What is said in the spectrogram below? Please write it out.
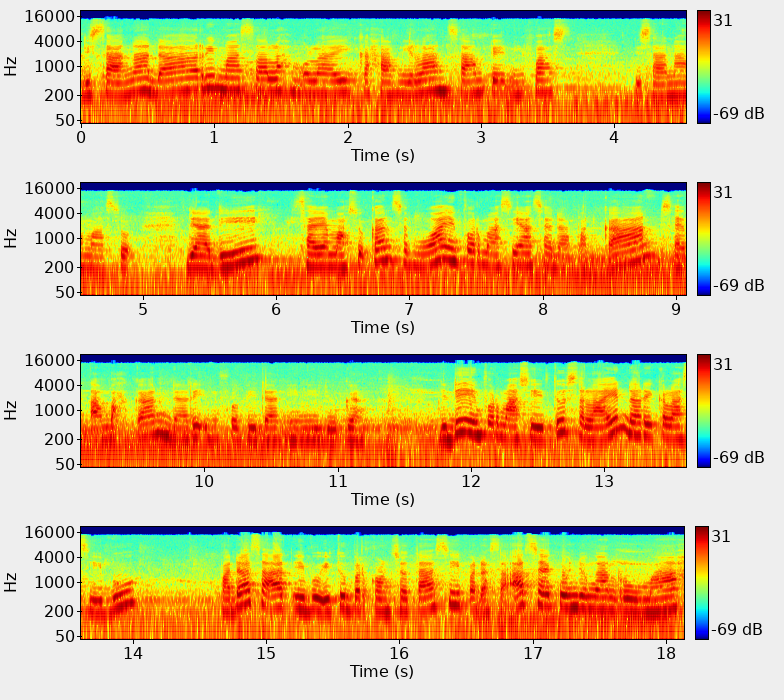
Di sana dari masalah mulai kehamilan sampai nifas di sana masuk. Jadi saya masukkan semua informasi yang saya dapatkan, saya tambahkan dari info bidan ini juga. Jadi informasi itu selain dari kelas ibu, pada saat ibu itu berkonsultasi, pada saat saya kunjungan rumah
